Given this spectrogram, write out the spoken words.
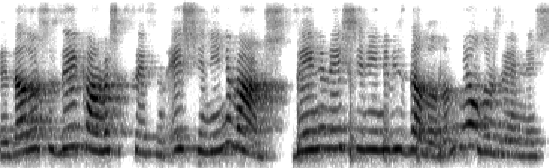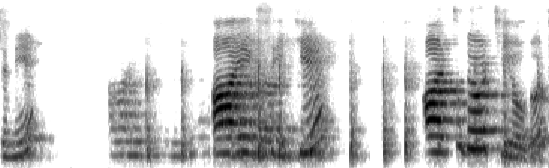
e, daha doğrusu Z karmaşık sayısının eşleniğini vermiş. Z'nin eşleniğini biz de alalım. Ne olur Z'nin eşleniği? A eksi 2 artı 4 i olur.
